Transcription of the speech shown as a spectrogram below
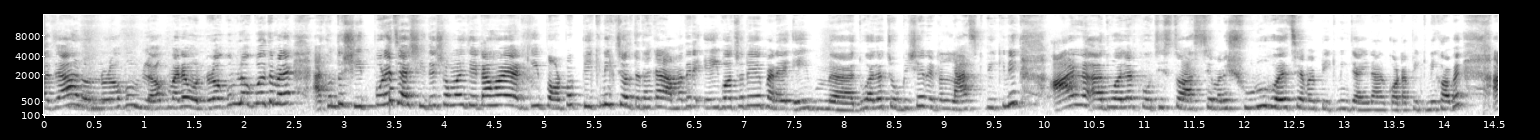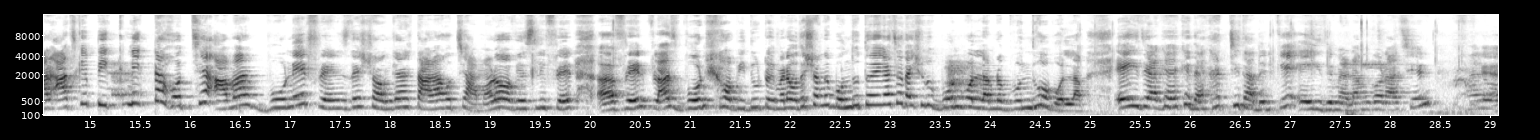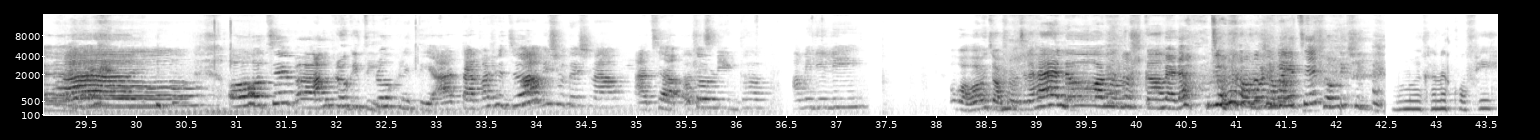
মজা আর অন্যরকম ব্লগ মানে অন্যরকম ব্লগ বলতে মানে এখন তো শীত পড়েছে আর শীতের সময় যেটা হয় আর কি, পরপর পিকনিক চলতে থাকে। আর আমাদের এই বছরে মানে এই দু হাজার চব্বিশের এটা লাস্ট পিকনিক আর দু হাজার পঁচিশ তো আসছে মানে শুরু হয়েছে এবার পিকনিক জানি না আর কটা পিকনিক হবে। আর আজকে পিকনিকটা হচ্ছে আমার বোনের ফ্রেন্ডসদের সঙ্গে, আর তারা হচ্ছে আমারও অবভিয়াসলি ফ্রেন্ড ফ্রেন্ড প্লাস বোন সবই দুটোই। মানে ওদের সঙ্গে বন্ধুত্ব হয়ে গেছে, তাই শুধু বোন বললাম না, বন্ধুও বললাম। এই একে দেখাচ্ছি তাদেরকে। এই যে ম্যাডামগণ আছেন। Hi! ও হচ্ছে আমি প্রকৃতি। প্রকৃতি। আর তার পাশে যে আমি সুদেশনা আচ্ছা ও আমি তো স্নিগ্ধা। আমি লিলি। ও বাবা আমি চশমা হ্যালো আমি অনুষ্কা। ম্যাডাম দিয়েছে সংগীত শিল্পী। মনু এখানে কফি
